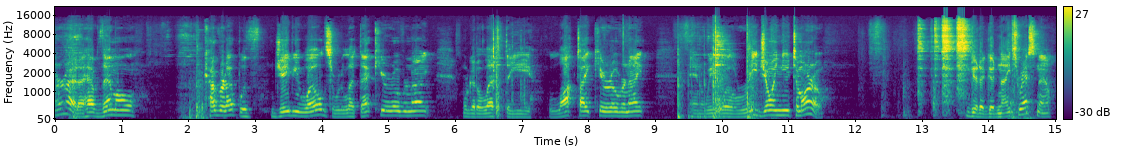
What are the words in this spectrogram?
Alright, I have them all covered up with JB Weld, so we're going to let that cure overnight. We're going to let the Loctite cure overnight, and we will rejoin you tomorrow. Get a good night's rest now.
